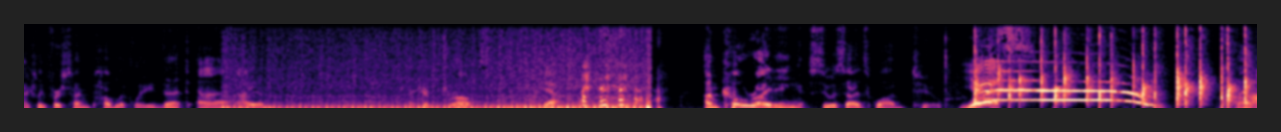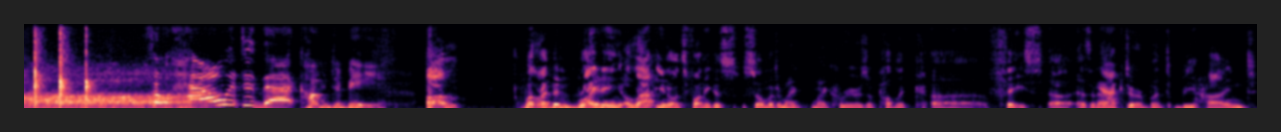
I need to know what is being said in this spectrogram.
actually, first time publicly, that uh, I am. I hear drums. Yeah. I'm co-writing Suicide Squad 2. yes. Thank you. So, how did that come to be? Well, I've been writing a lot. You know, it's funny because so much of my, my career is a public uh, face uh, as an actor, but behind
